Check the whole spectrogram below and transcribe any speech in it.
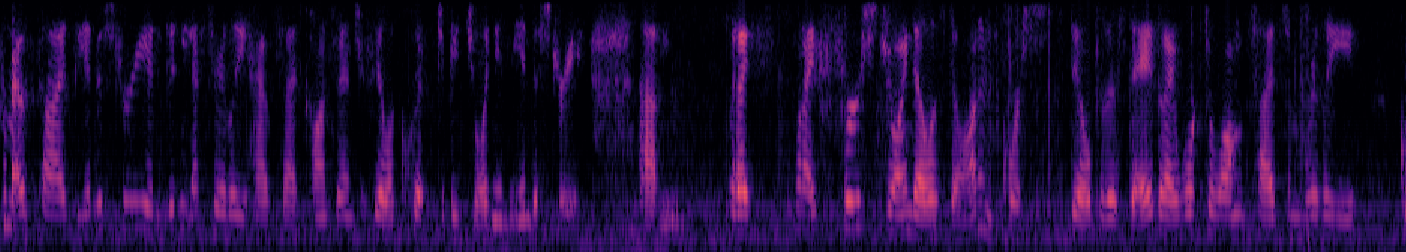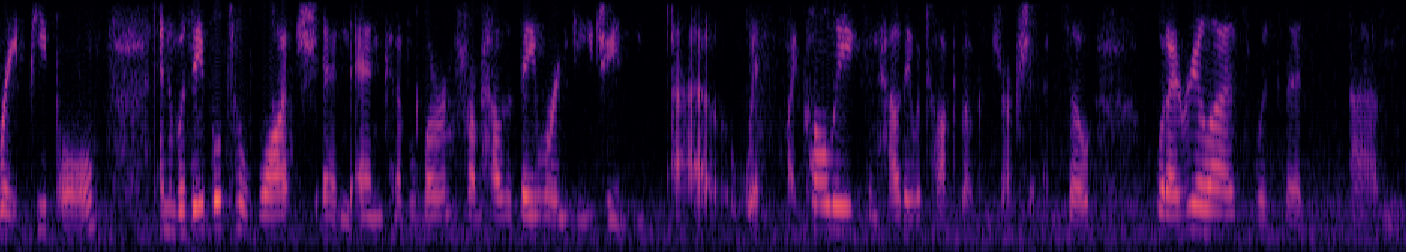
from outside the industry and didn't necessarily have that confidence or feel equipped to be joining the industry. Um, but I, when I first joined EllisDon, and of course still to this day, but I worked alongside some really great people and was able to watch and, and kind of learn from how they were engaging uh, with my colleagues and how they would talk about construction. And so what I realized was that um,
